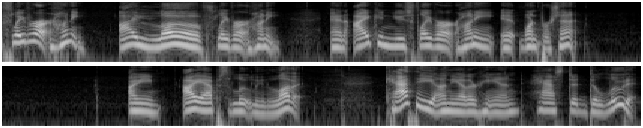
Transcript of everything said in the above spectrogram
flavor art honey. I love flavor art honey, and I can use flavor art honey at one percent. I mean, I absolutely love it. Kathy, on the other hand, has to dilute it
